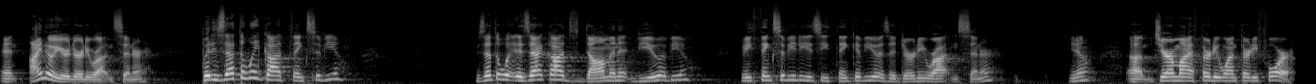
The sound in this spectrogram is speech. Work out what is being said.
And I know you're a dirty, rotten sinner. But is that the way God thinks of you? Is that, the way, is that God's dominant view of you? When he thinks of you, does he think of you as a dirty, rotten sinner? You know? Um, Jeremiah 31 34.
